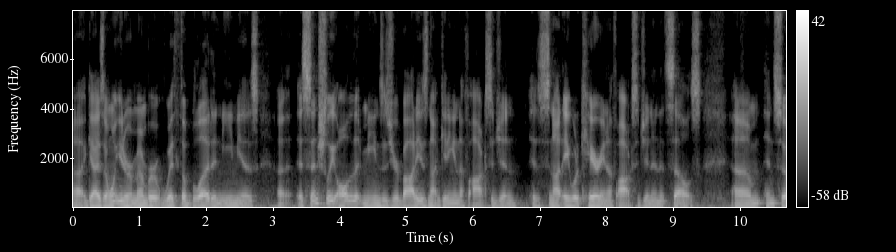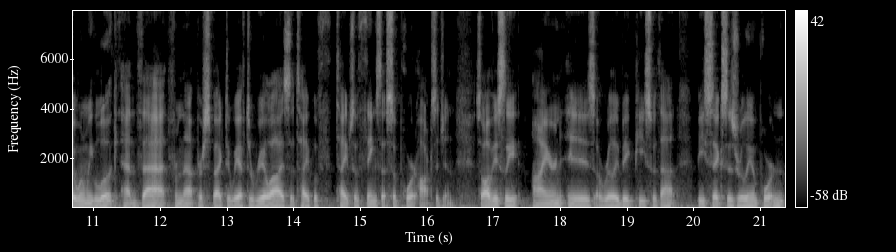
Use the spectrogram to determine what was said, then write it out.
Uh, guys, I want you to remember with the blood anemias, uh, essentially all that means is your body is not getting enough oxygen, it's not able to carry enough oxygen in its cells. Um, and so when we look at that from that perspective, we have to realize the type of types of things that support oxygen. So obviously, iron is a really big piece with that. B6 is really important,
